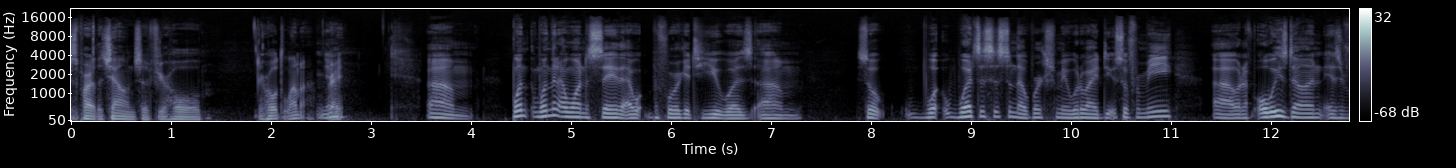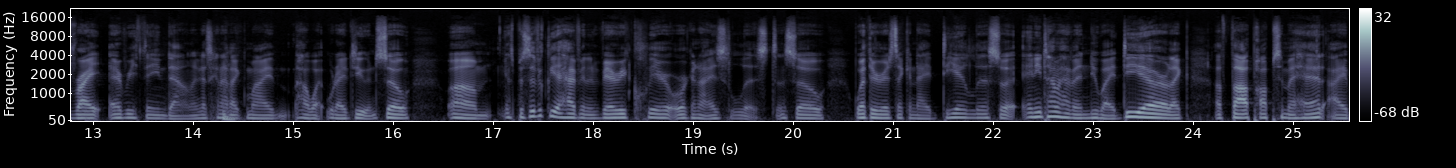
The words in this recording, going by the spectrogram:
is part of the challenge of your whole your whole dilemma, Yeah. right? Um, one one thing I want to say that I w- before we get to you was um, so what what's a system that works for me? What do I do? So for me, uh, what I've always done is write everything down. Like that's kind of Mm. like my how I, what I do. And so um, and specifically having a very clear, organized list. And so whether it's like an idea list, so anytime I have a new idea or like a thought pops in my head, I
